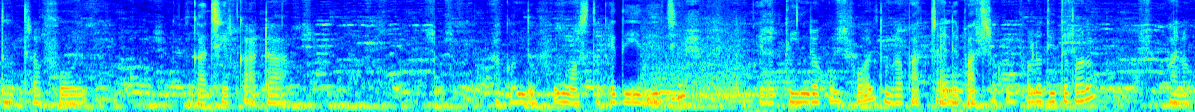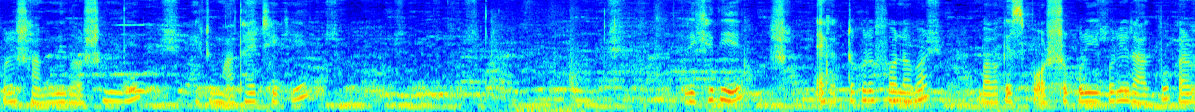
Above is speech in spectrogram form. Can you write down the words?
ধুত্রা ফুল, গাছের কাটা, আকন্দ ফুল মস্তকে দিয়ে দিয়েছি। এবার তিন রকম ফল, তোমরা পাঁচ চাইলে পাঁচ রকম ফলও দিতে পারো। ভালো করে সামনে দর্শন দিয়ে একটু মাথায় ঠেকিয়ে রেখে দিয়ে এক একটা করে ফল আবার বাবাকে স্পর্শ করিয়ে করিয়ে রাখব। কারণ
